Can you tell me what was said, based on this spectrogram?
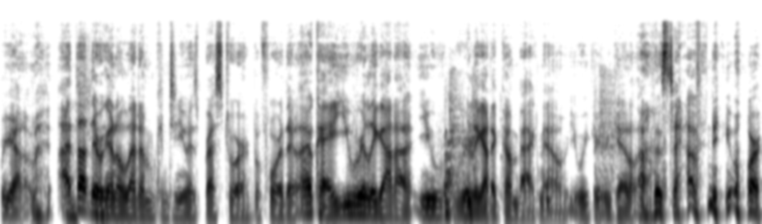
We got him. I thought they were going to let him continue his press tour before they're okay. You really gotta, you really gotta come back now. We, we can't allow this to happen anymore.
